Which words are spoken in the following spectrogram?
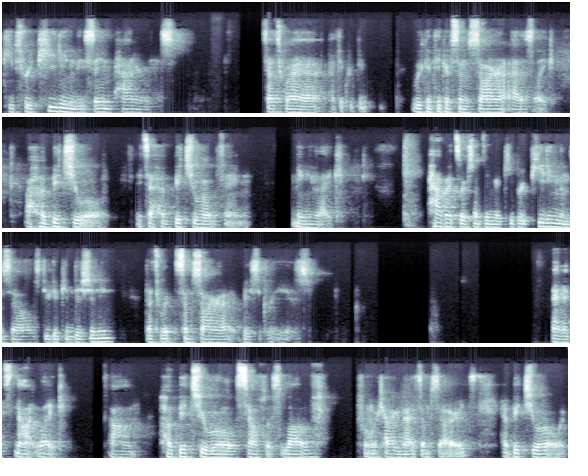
keeps repeating these same patterns. So that's why I, I think we can we can think of samsara as like a habitual. It's a habitual thing, meaning like habits are something that keep repeating themselves due to conditioning. That's what samsara basically is. and it's not like um, habitual selfless love when we're talking about samsara. It's habitual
